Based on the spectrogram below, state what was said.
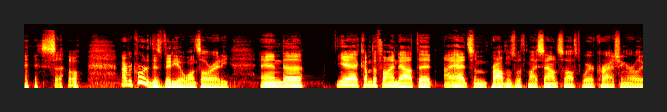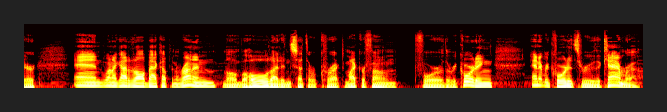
so I recorded this video once already, and uh, yeah, come to find out that I had some problems with my sound software crashing earlier, and when I got it all back up and running, lo and behold, I didn't set the correct microphone for the recording, and it recorded through the camera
